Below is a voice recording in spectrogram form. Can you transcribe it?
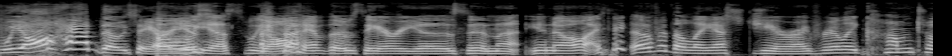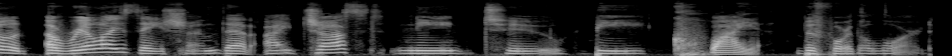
we all have those areas. Oh, yes, we all have those areas. And, uh, you know, I think over the last year, I've really come to a realization that I just need to be quiet before the Lord.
